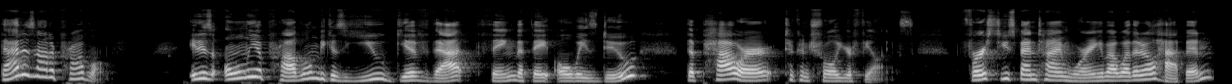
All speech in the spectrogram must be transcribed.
That is not a problem. It is only a problem because you give that thing that they always do the power to control your feelings. First, you spend time worrying about whether it'll happen,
